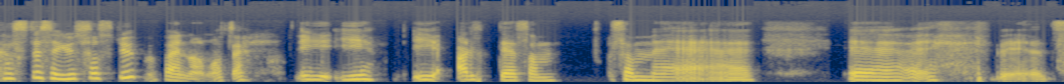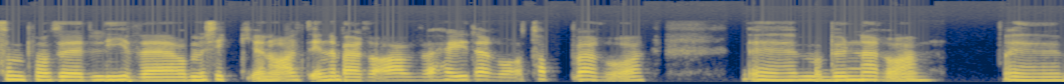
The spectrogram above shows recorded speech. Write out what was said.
Kaste seg utfor stupet på en eller annen måte. I, i, i alt det som som eh, eh, som på en måte livet og musikken og alt innebærer av høyder og topper og, eh, og bunner og eh,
